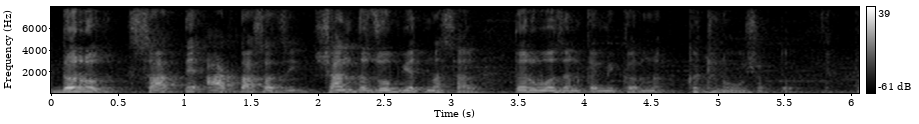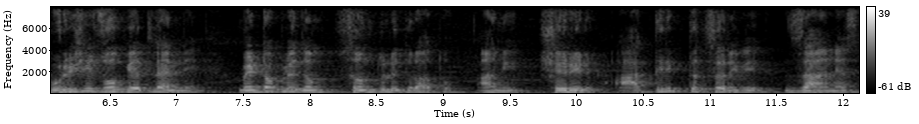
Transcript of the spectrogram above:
दररोज सात ते आठ तासाची शांत झोप घेत नसाल तर वजन कमी करणं कठीण होऊ शकतं. पुरेशी झोप घेतल्याने मेटाबॉलिझम संतुलित राहतो आणि शरीर अतिरिक्त चरबी जाण्यास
